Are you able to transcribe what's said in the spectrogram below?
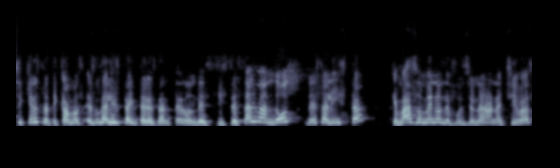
si quieres, platicamos, es una lista interesante donde si se salvan dos de esa lista, que más o menos le funcionaron a Chivas,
